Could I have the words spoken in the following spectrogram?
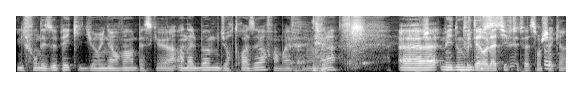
ils font des EP qui durent une heure vingt parce qu'un album dure trois heures. Enfin bref, euh, voilà. Euh, mais donc, Tout est coup, relatif, de toute façon, chacun.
